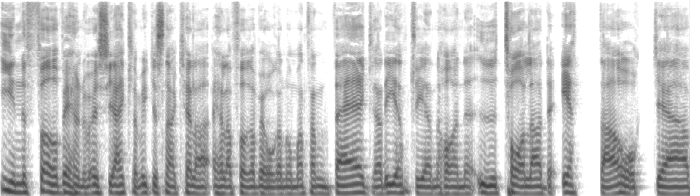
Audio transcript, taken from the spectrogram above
inför VM. Det var ju så jäkla mycket snack hela, hela förra våren om att han vägrade egentligen ha en uttalad ett och eh,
